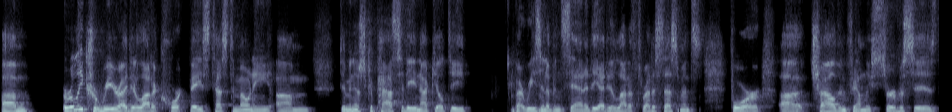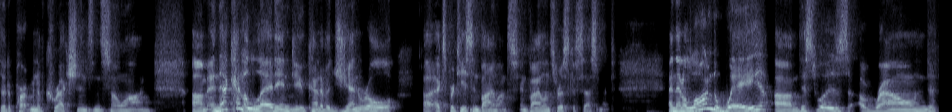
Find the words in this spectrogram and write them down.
Um, early career, I did a lot of court-based testimony, um, diminished capacity, not guilty by reason of insanity. I did a lot of threat assessments for uh, child and family services, the Department of Corrections, and so on. Um, and that kind of led into kind of a general uh, expertise in violence and violence risk assessment. And then along the way, um, this was around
